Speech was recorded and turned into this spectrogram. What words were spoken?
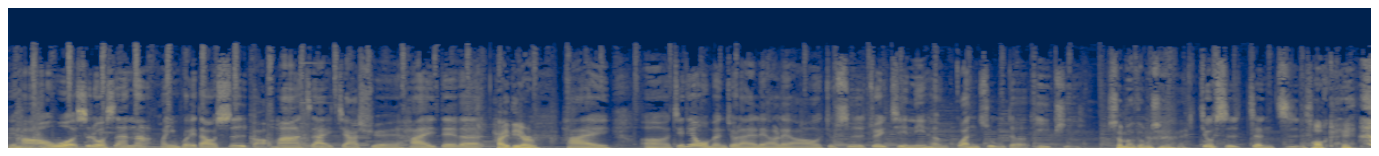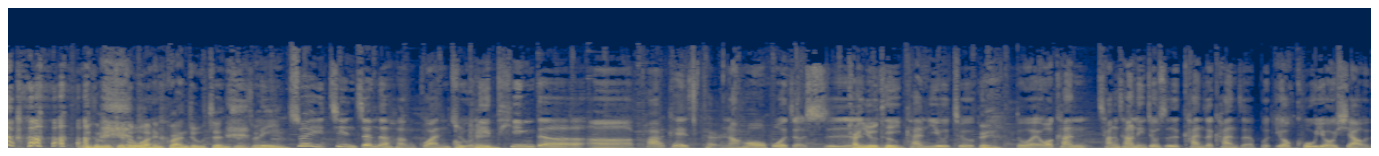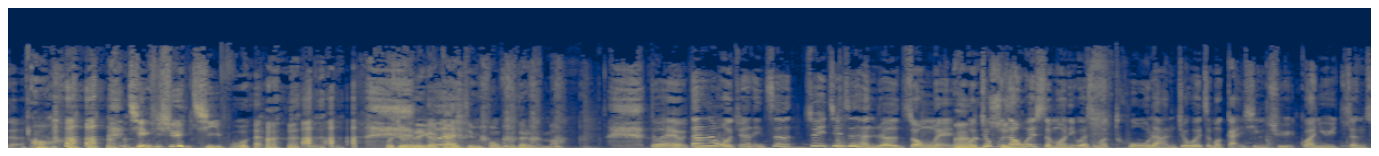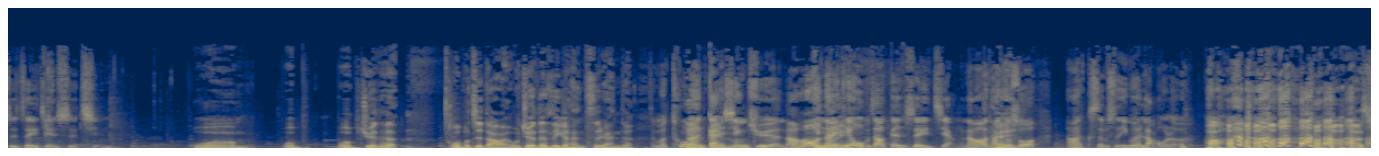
你好，我是罗珊娜，欢迎回到是宝妈在家学。Hi David。Hi dear。Hi，呃，今天我们就来聊聊，就是最近你很关注的议题。什么东西？就是政治。OK。为什么你觉得我很关注政治？最近 你最近真的很关注。你听的呃 Podcast，然后或者是看 YouTube，看 YouTube。对，对我看常常你就是看着看着不又哭又笑的，哦、情绪起伏很大。我就是一个感情丰富的人嘛。对，但是我觉得你这最近是很热衷哎、嗯，我就不知道为什么你为什么突然就会这么感兴趣关于政治这一件事情。我我。我觉得我不知道哎、欸，我觉得是一个很自然的。怎么突然感兴趣了？然后那一天我不知道跟谁讲，然后他就说。啊，是不是因为老了？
